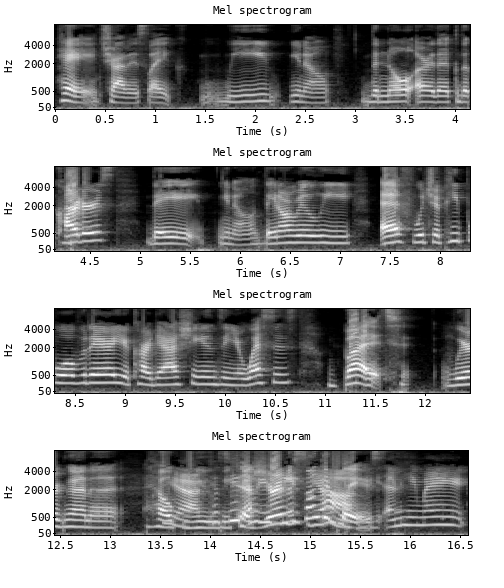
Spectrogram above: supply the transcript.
"Hey, Travis, like we, you know, the no or the the Carters, they, you know, they don't really f with your people over there, your Kardashians and your Wests, but we're gonna help you because he- I mean, you're in a sunken young, place. and he may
